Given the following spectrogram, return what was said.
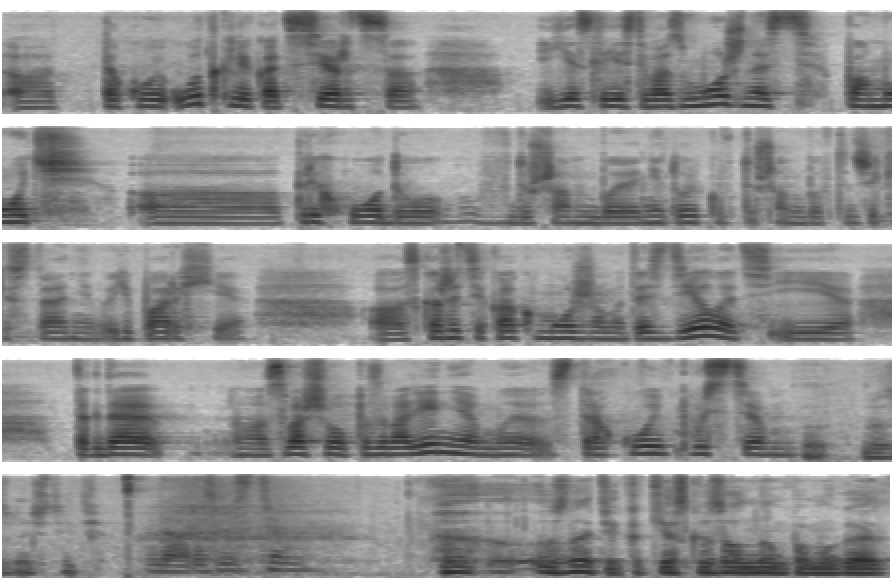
а, такой отклик от сердца, если есть возможность помочь а, приходу в Душанбе, не только в Душанбе, в Таджикистане, в епархии, а, скажите, как можем это сделать, и тогда, а, с вашего позволения, мы строкой пустим, Э, Разместите. да, разместим Вы Знаете, как я сказал, нам помогает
